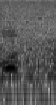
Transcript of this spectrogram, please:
available.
